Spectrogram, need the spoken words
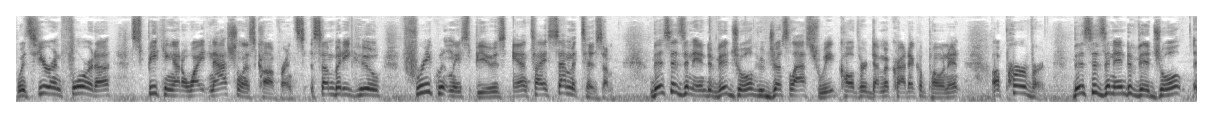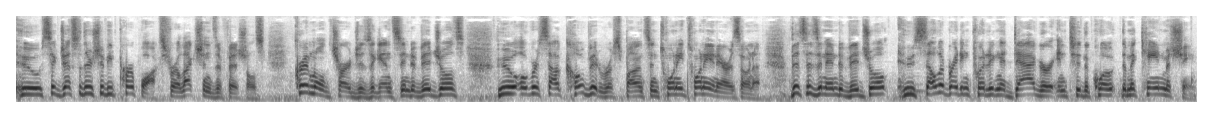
was here in Florida speaking at a white nationalist conference, somebody who frequently spews anti Semitism. This is an individual who just last week called her Democratic opponent a pervert. This is an individual who suggested there should be perp walks for elections officials, criminal charges against individuals who oversaw COVID response in 2020 in Arizona. This is an individual who's celebrating putting a dagger into the quote, the McCain machine.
